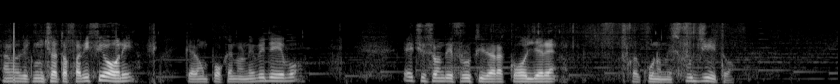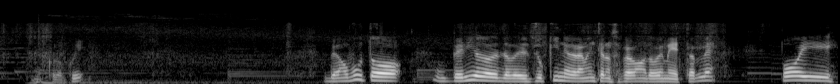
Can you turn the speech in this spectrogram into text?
Hanno ricominciato a fare i fiori, che era un po' che non ne vedevo e ci sono dei frutti da raccogliere. Qualcuno mi è sfuggito. Eccolo qui. Abbiamo avuto un periodo dove le zucchine veramente non sapevamo dove metterle. Poi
